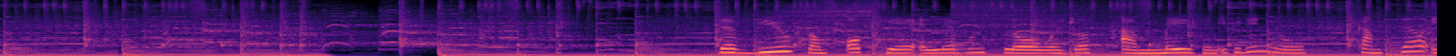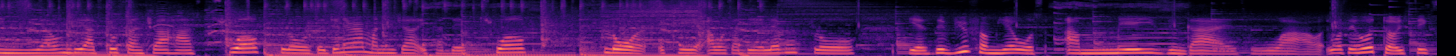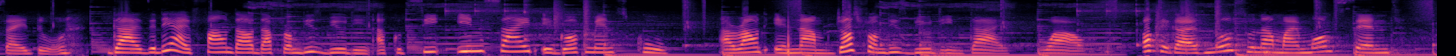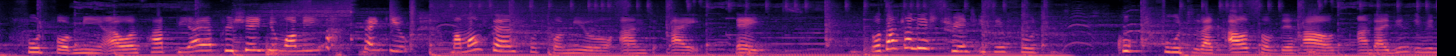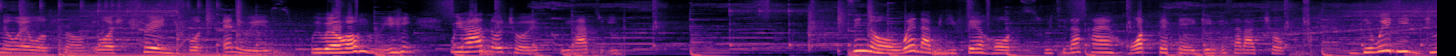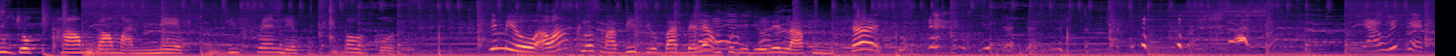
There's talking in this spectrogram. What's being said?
The view from up here, 11th floor, was just amazing. If you didn't know, Camtel in Yaoundé at Post Central has 12 floors. The general manager is at the 12th floor. Okay, I was at the 11th floor. Yes, the view from here was amazing, guys. Wow, it was a whole touristic site though. guys, the day I found out that from this building I could see inside a government school around Enam just from this building, guys. Wow. Okay, guys, no sooner my mom sent food for me. I was happy. I appreciate you, mommy. Thank you. My mom sent food for me, oh, and I ate. It was actually strange eating food, cooked food like out of the house, and I didn't even know where it was from. It was strange, but anyways, we were hungry. we had no choice. We had to eat. See now, when that be the fair hot with that kind of hot pepper again inside that chop, the way the juice just calm down my nerves, different level. Oh God. See me, oh, I want to close my video, but Belle Uncle they only laugh me. Hey. Yeah, wicked.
